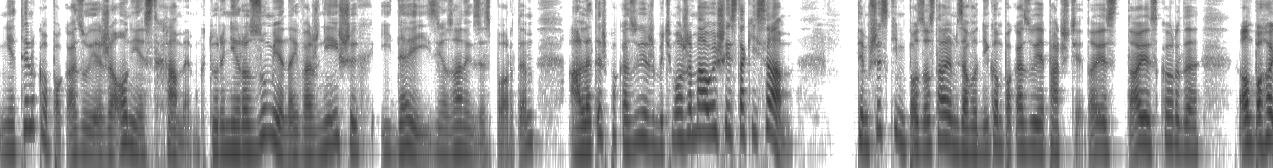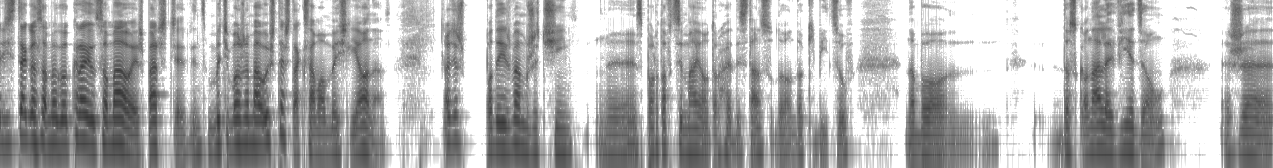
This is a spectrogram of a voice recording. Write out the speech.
nie tylko pokazuje, że on jest hamem, który nie rozumie najważniejszych idei związanych ze sportem, ale też pokazuje, że być może Małysz jest taki sam tym wszystkim pozostałym zawodnikom pokazuje, patrzcie, to jest, to jest kurde, on pochodzi z tego samego kraju co Małysz, patrzcie, więc być może Małysz też tak samo myśli o nas. Chociaż podejrzewam, że ci y, sportowcy mają trochę dystansu do, do kibiców, no bo doskonale wiedzą, że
